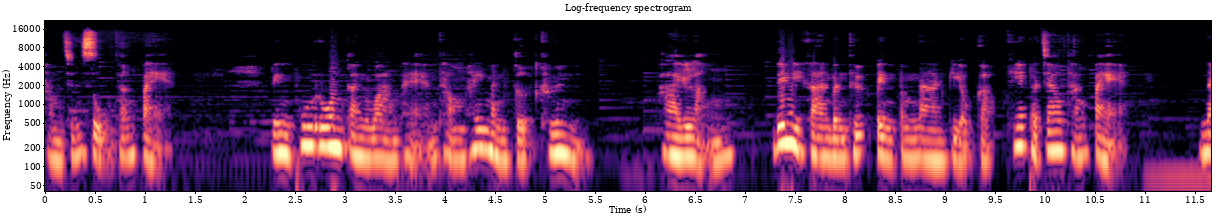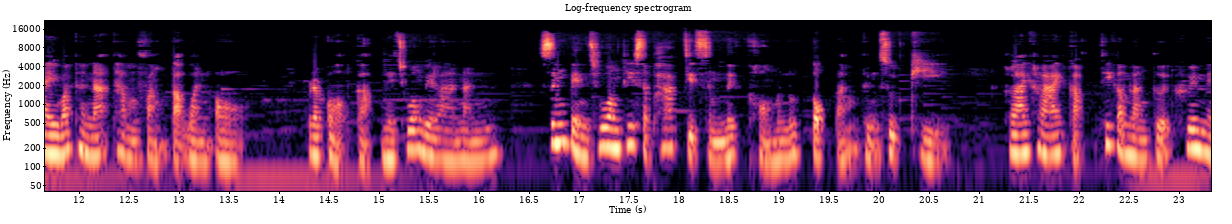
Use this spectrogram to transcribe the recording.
ธรรมชั้นสูงทั้งแปดเป็นผู้ร่วมกันวางแผนทำให้มันเกิดขึ้น ภายหลังได้มีการบันทึกเป็นตำนานเกี่ยวกับเทพเจ้าทั้งแปดในวัฒนธรรมฝั่งตะวันออก ประกอบกับในช่วงเวลานั้น ซึ่งเป็นช่วงที่สภาพจิตสำนึกของมนุษย์ตกต่ำถึงสุดขีดคล้ายๆกับที่กำลังเกิดขึ้นใน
